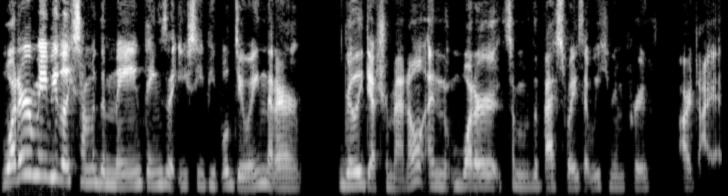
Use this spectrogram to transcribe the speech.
what are maybe like some of the main things that you see people doing that are really detrimental and what are some of the best ways that we can improve our diet?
